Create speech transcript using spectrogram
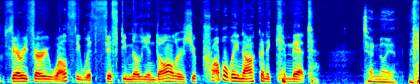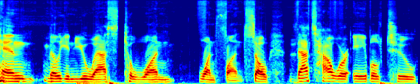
very very wealthy with 50 million dollars, you're probably not going to commit 10 million 10 million US to one one fund. So that's how we're able to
